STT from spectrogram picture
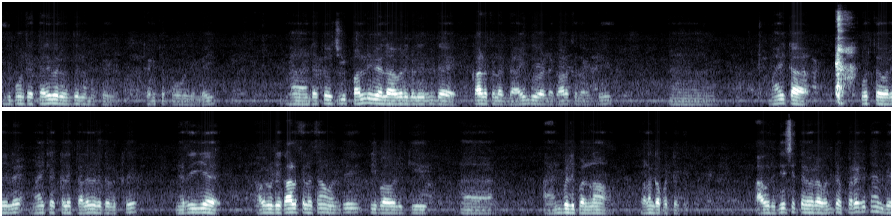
இது போன்ற தலைவர் வந்து நமக்கு கிடைக்கப் போவதில்லை. ஆஹ் டாக்டர் ஜி பழனிவேலு அவர்கள் இருந்த காலத்தில் அந்த ஐந்து வருட காலத்தில் வந்து ஆஹ், பொறுத்தவரையில் மாய்க்கா தலைவர்களுக்கு நிறைய அவருடைய காலத்தில் தான் வந்து தீபாவளிக்கு அன்பளிப்பெல்லாம் வழங்கப்பட்டது. அவர் தேசிய தலைவராக வந்த பிறகு தான் இந்த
